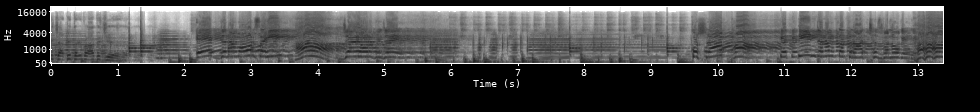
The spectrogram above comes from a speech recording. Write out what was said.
की चाटी थोड़ी बढ़ा दीजिए। एक जन्म और सही। हाँ। जय और विजय। कुछ श्राप था कि तीन जन्म तक राक्षस बनोगे। हाँ।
